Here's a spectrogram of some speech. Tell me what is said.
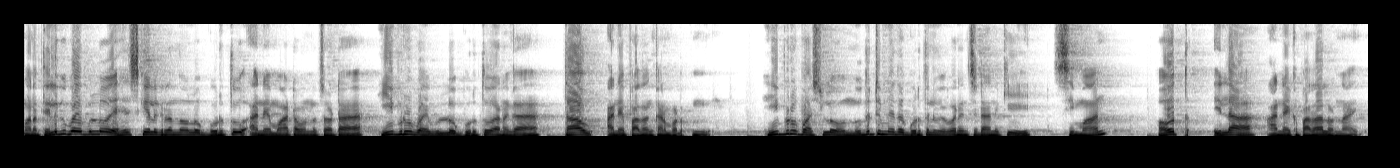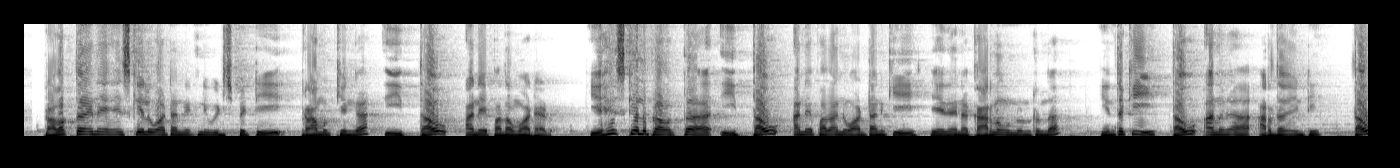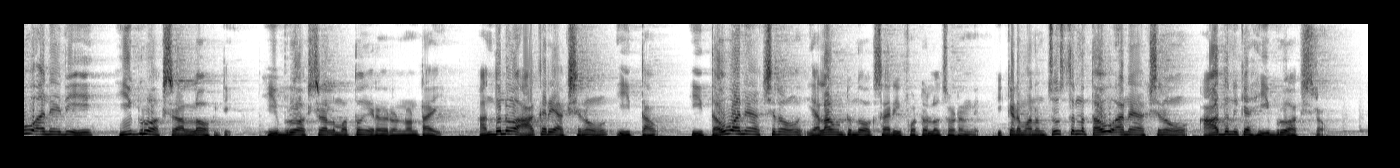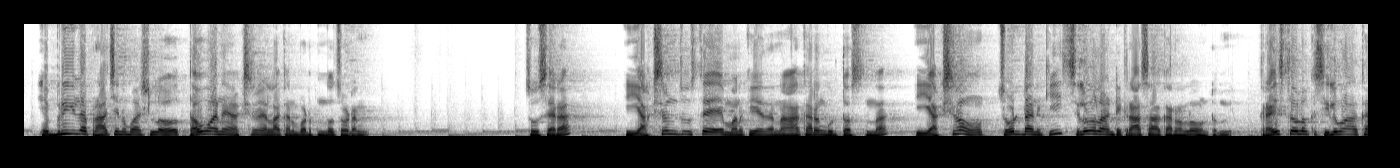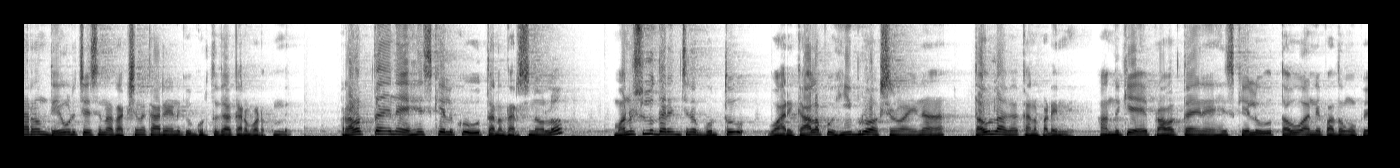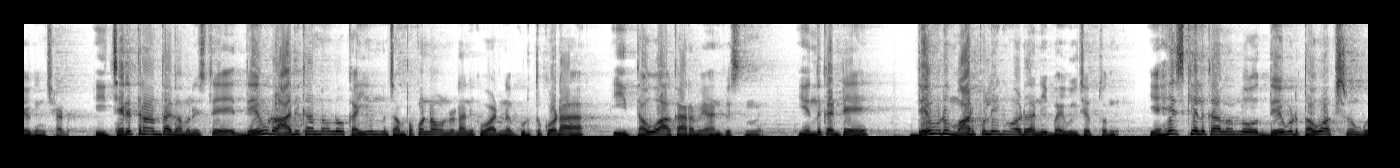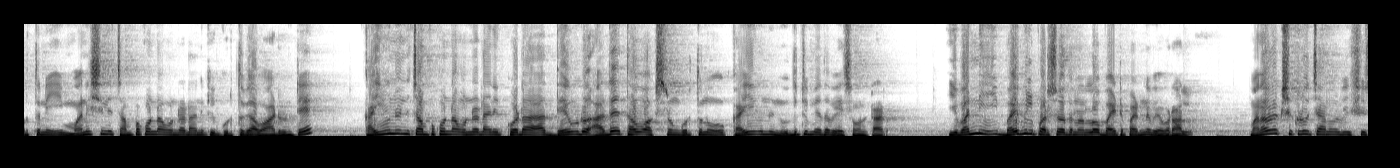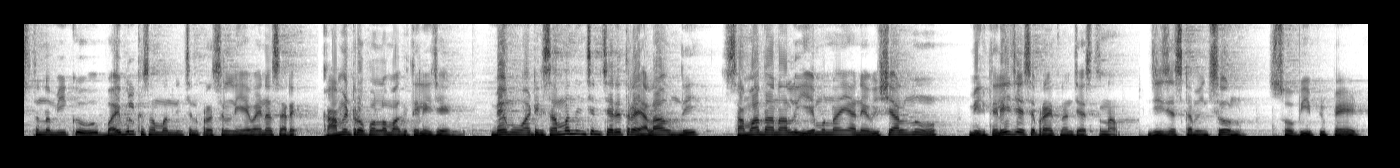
మన తెలుగు బైబిల్లో ఎహెస్కేల్ గ్రంథంలో గుర్తు అనే మాట ఉన్న చోట హీబ్రూ బైబిల్లో గుర్తు అనగా తావ్ అనే పదం కనబడుతుంది. హీబ్రూ భాషలో నుదుటి మీద గుర్తును వివరించడానికి సిమాన్ ఔత్ ఇలా అనేక పదాలున్నాయి. ప్రవక్త అయిన ఎహెస్కేలు వాటన్నిటిని విడిచిపెట్టి ప్రాముఖ్యంగా ఈ తవ్ అనే పదం వాడాడు. ఎహెస్కేలు ప్రవక్త ఈ తవ్ అనే పదాన్ని వాడటానికి ఏదైనా కారణం ఉండుంటుందా? ఇంతకీ తవ్ అనగా అర్థం ఏంటి? తవ్ అనేది హీబ్రూ అక్షరాల్లో ఒకటి. హీబ్రూ అక్షరాలు మొత్తం ఇరవై రెండు ఉంటాయి. అందులో ఆఖరి అక్షరం ఈ తవ్ ఈ తవ్ అనే అక్షరం ఎలా ఉంటుందో ఒకసారి ఈ ఫోటోలో చూడండి. ఇక్కడ మనం చూస్తున్న తవ్ అనే అక్షరం ఆధునిక హీబ్రూ అక్షరం. హెబ్రీల ప్రాచీన భాషలో తవ్ అనే అక్షరం ఎలా కనబడుతుందో చూడండి. చూసారా? ఈ అక్షరం చూస్తే మనకు ఏదైనా ఆకారం గుర్తొస్తుందా? ఈ అక్షరం చూడడానికి సిలువ లాంటి క్రాస్ ఆకారంలో ఉంటుంది. క్రైస్తవులకు సిలువ ఆకారం దేవుడు చేసిన రక్షణ కార్యానికి గుర్తుగా కనబడుతుంది. ప్రవక్త అయిన ఎహెస్కేలుకు తన దర్శనంలో మనుషులు ధరించిన గుర్తు వారి కాలపు హీబ్రూ అక్షరం అయిన తౌలాగా కనపడింది. అందుకే ప్రవక్త అయిన ఎహెస్కేలు తౌ అనే పదం ఉపయోగించాడు. ఈ చరిత్ర అంతా గమనిస్తే దేవుడు ఆదికాండంలో కయ్యూన్ను చంపకుండా ఉండడానికి వాడిన గుర్తు కూడా ఈ తౌ ఆకారమే అనిపిస్తుంది. ఎందుకంటే దేవుడు మార్పు లేనివాడు అని బైబిల్ చెప్తుంది. ఎహెస్కేల్ కాలంలో దేవుడు తౌ అక్షరం గుర్తుని మనిషిని చంపకుండా ఉండడానికి గుర్తుగా వాడుంటే కయ్యూని చంపకుండా ఉండడానికి కూడా దేవుడు అదే తౌ అక్షరం గుర్తును కయ్యూని నుదుటి మీద వేసి ఉంటాడు. ఇవన్నీ బైబిల్ పరిశోధనలో బయటపడిన వివరాలు. మనరక్షకుడు ఛానల్ వీక్షిస్తున్న మీకు బైబిల్కి సంబంధించిన ప్రశ్నలు ఏవైనా సరే కామెంట్ రూపంలో మాకు తెలియజేయండి. మేము వాటికి సంబంధించిన చరిత్ర ఎలా ఉంది సమాధానాలు ఏమున్నాయి అనే విషయాలను మీకు తెలియజేసే ప్రయత్నం చేస్తున్నాం. Jesus coming soon so be prepared.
